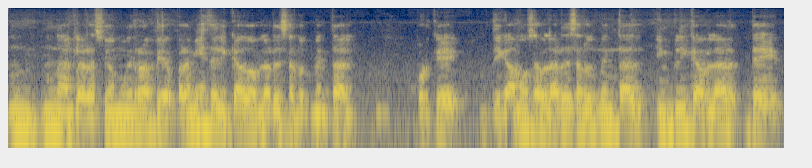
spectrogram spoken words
una aclaración muy rápida. Para mí es delicado hablar de salud mental, porque, digamos, hablar de salud mental implica hablar de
